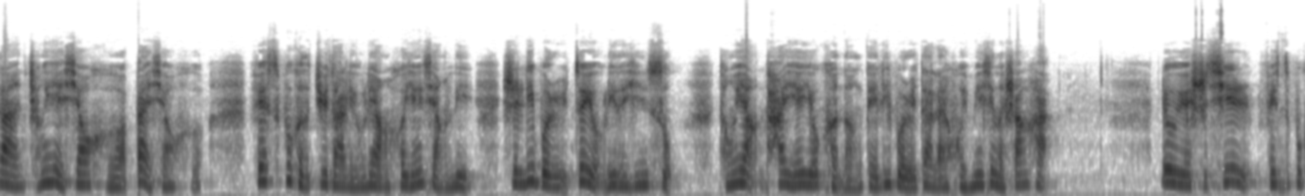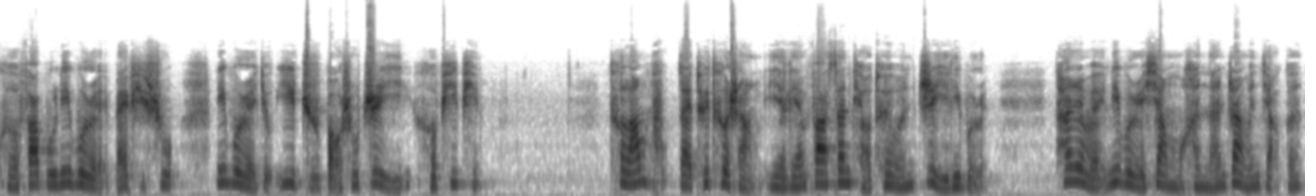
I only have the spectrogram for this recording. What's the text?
但成也萧何，败萧何。Facebook 的巨大流量和影响力是 Library 最有利的因素，同样，它也有可能给 Library 带来毁灭性的伤害。六月十七日，Facebook 发布 Library 白皮书，Library 就一直饱受质疑和批评。特朗普在推特上也连发三条推文质疑 Library。他认为 Libra 项目很难站稳脚跟，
